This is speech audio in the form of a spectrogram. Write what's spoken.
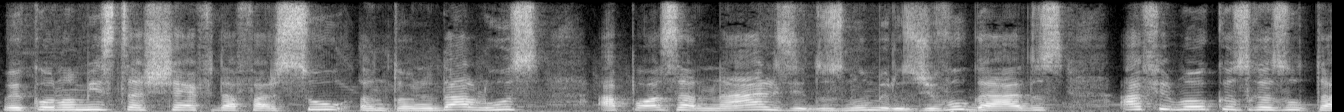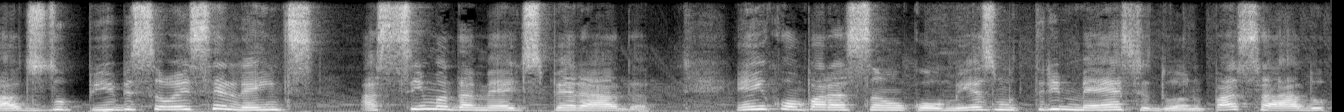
O economista-chefe da Farsul, Antônio da Luz, após análise dos números divulgados, afirmou que os resultados do PIB são excelentes, acima da média esperada. Em comparação com o mesmo trimestre do ano passado,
